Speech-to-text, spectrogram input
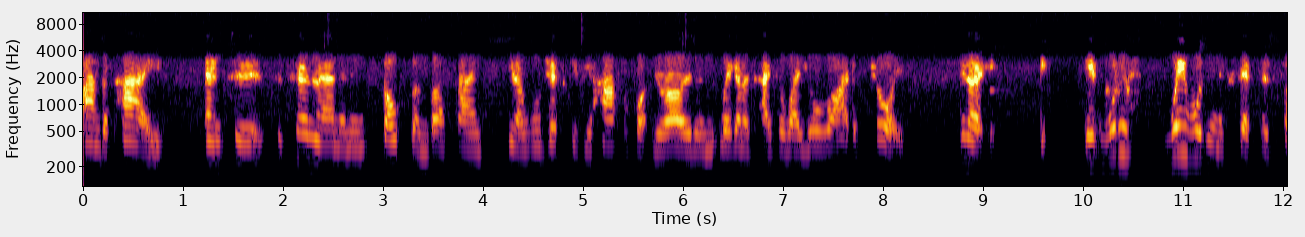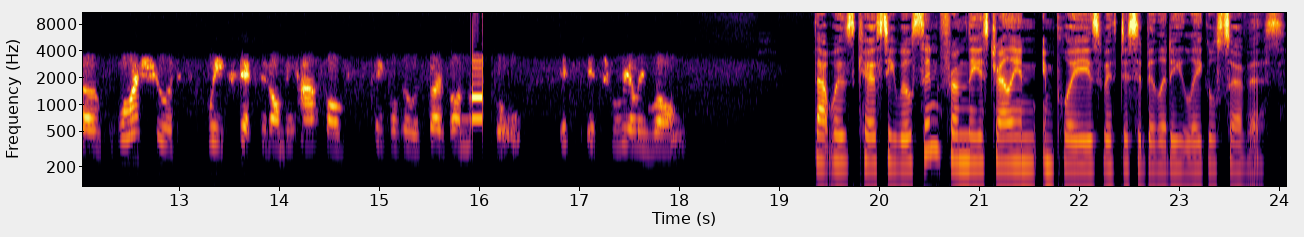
underpaid, and to, to turn around and insult them by saying, you know, we'll just give you half of what you're owed and we're going to take away your right of choice. You know, it, it wouldn't, we wouldn't accept it. So why should we accept it on behalf of people who are so vulnerable? It's, it's really wrong. That was Kirsty Wilson from the Australian Employees with Disability Legal Service.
